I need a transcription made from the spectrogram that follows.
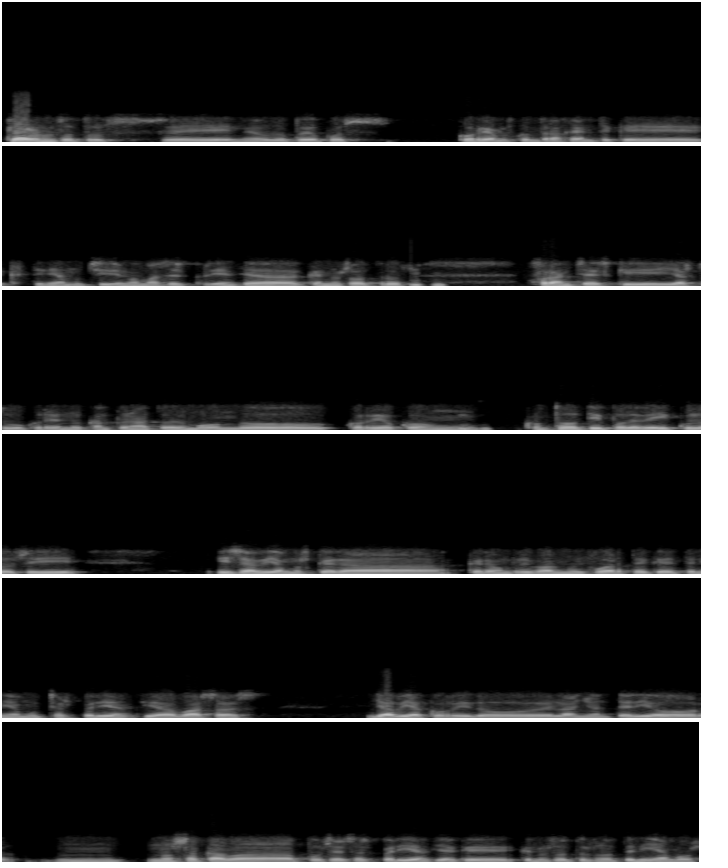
Claro, nosotros eh, en el europeo pues corríamos contra gente que, que tenía muchísima más experiencia que nosotros. Franceschi ya estuvo corriendo el campeonato del mundo, corrió con, Ujú. con todo tipo de vehículos y, y sabíamos que era, que era un rival muy fuerte, que tenía mucha experiencia. Basas ya había corrido el año anterior, mm, nos sacaba pues esa experiencia que, que nosotros no teníamos.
